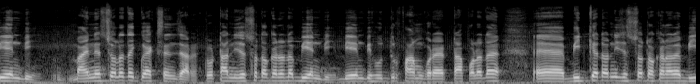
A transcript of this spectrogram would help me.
বিএনবি বাইন্যান্স চলে দেখো এক্সচেঞ্জার তো তার নিজস্ব টোকেন হলো বিএনবি বিএনবি হুদ্দুর ফার্ম করে তারপরে বিটগেটর নিজস্ব টোকেন হলো বি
